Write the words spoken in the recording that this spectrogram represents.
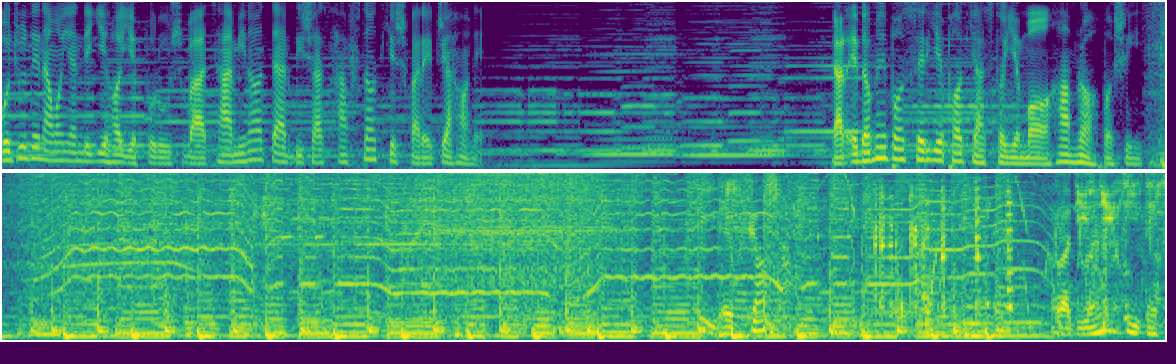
وجود نمایندگی های فروش و تعمیرات در بیش از هفتاد کشور جهانه. در ادامه با سری پادکست های ما همراه باشید. رادیو تی اف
